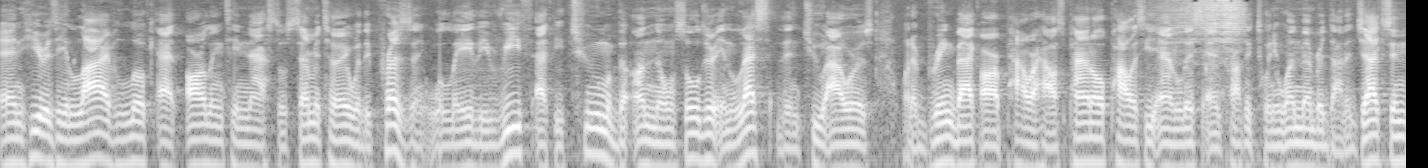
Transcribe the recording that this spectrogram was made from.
And here is a live look at Arlington National Cemetery where the president will lay the wreath at the tomb of the unknown soldier in less than two hours. I want to bring back our powerhouse panel, policy analyst and Project 21 member Donna Jackson,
